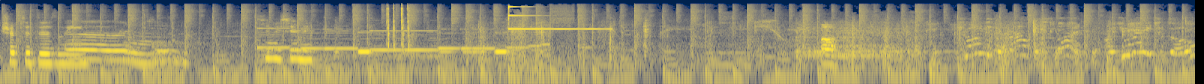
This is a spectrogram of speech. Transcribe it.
trip to Disney. Oh. Shimmy, shimmy. Oh. Driving around is fun. Are you ready to go?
